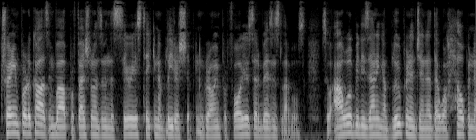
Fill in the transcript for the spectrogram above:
Trading protocols involve professionalism and the serious taking of leadership in growing portfolios at business levels. So I will be designing a blueprint agenda that will help an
